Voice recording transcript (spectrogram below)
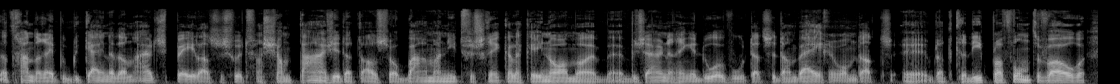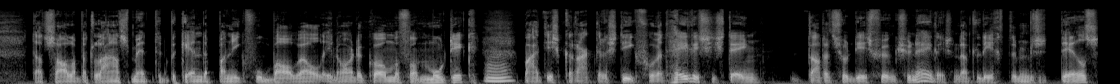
dat gaan de Republikeinen dan uitspelen als een soort van chantage... dat als Obama niet verschrikkelijke enorme eh, bezuinigingen doorvoert... dat ze dan weigeren om dat uh, dat kredietplafond te verhogen. Dat zal op het laatst met het bekende paniekvoetbal wel in orde komen, vermoed ik. Maar het is karakteristiek voor het hele systeem dat het zo dysfunctioneel is. En dat ligt hem deels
